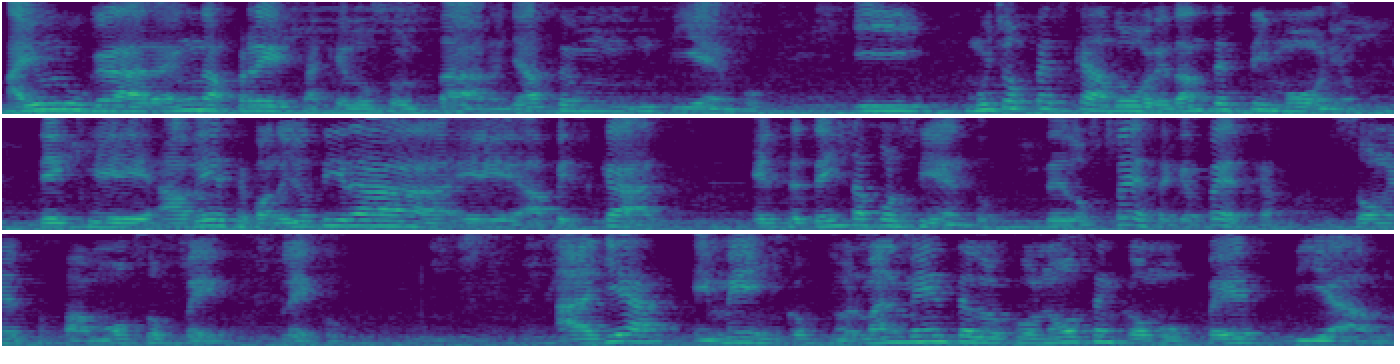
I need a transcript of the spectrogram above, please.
hay un lugar, hay una presa que lo soltaron ya hace un, tiempo y muchos pescadores dan testimonio de que a veces cuando ellos tiran eh, a pescar, el 70% de los peces que pescan son el famoso pez pleco. Allá en México normalmente lo conocen como pez diablo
